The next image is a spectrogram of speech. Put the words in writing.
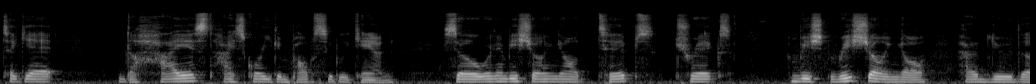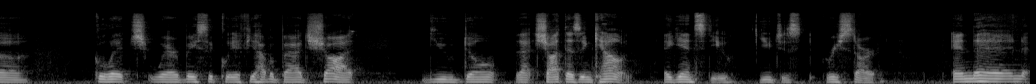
to get the highest high score you can possibly can. So we're gonna be showing y'all tips, tricks. I'm gonna be re-showing y'all how to do the glitch where basically if you have a bad shot, you don't that shot doesn't count against you. You just restart. And then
